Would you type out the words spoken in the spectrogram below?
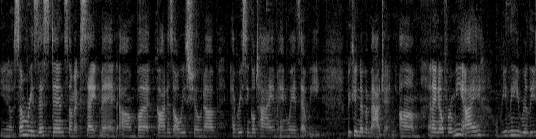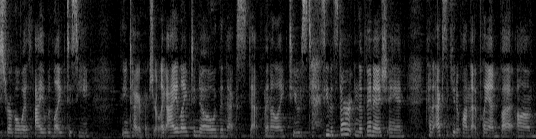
you know, some resistance, some excitement, um, but God has always showed up every single time in ways that we we couldn't have imagined. Um, and I know for me, I really, really struggle with. I would like to see the entire picture. Like I like to know the next step, and I like to see the start and the finish, and kind of execute upon that plan. But um,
